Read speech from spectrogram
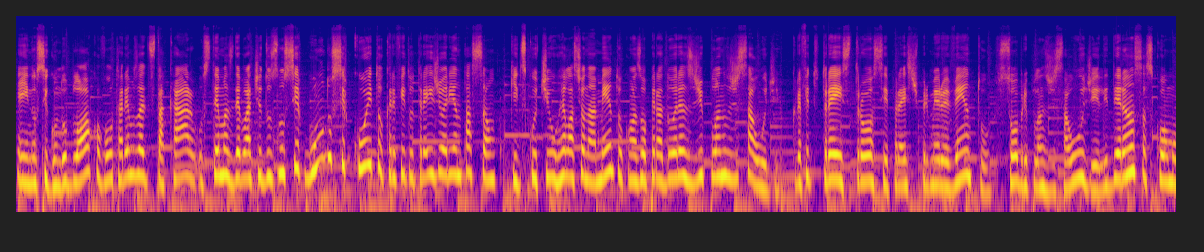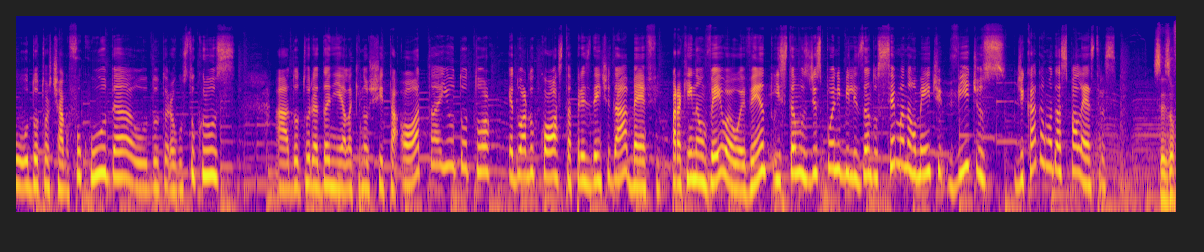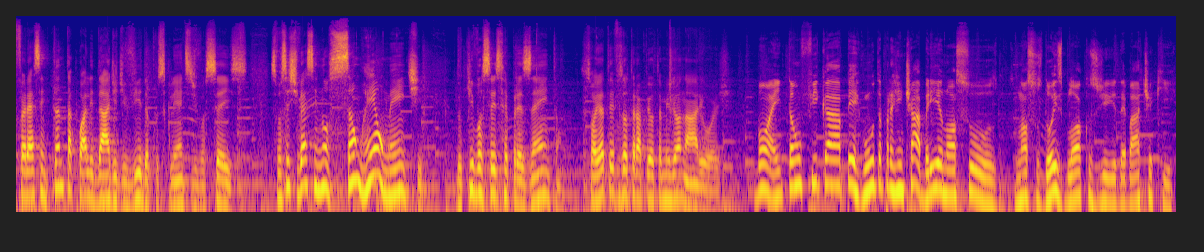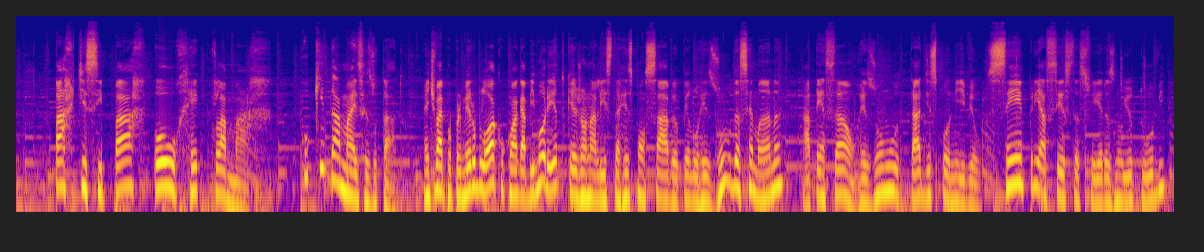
E no segundo bloco, voltaremos a destacar os temas debatidos no segundo circuito Crefito 3 de orientação, que discutiu o relacionamento com as operadoras de planos de saúde. O Crefito 3 trouxe para este primeiro evento sobre planos de saúde lideranças como o Dr. Tiago Fukuda, o Dr. Augusto Cruz, a doutora Daniela Kinoshita Ota e o doutor Eduardo Costa, presidente da ABEF. Para quem não veio ao evento, estamos disponibilizando semanalmente vídeos de cada uma das palestras. Vocês oferecem tanta qualidade de vida para os clientes de vocês. Se vocês tivessem noção realmente do que vocês representam, só ia ter fisioterapeuta milionário hoje. Bom, então fica a pergunta para a gente abrir nosso, nossos dois blocos de debate aqui. Participar ou reclamar? O que dá mais resultado? A gente vai para o primeiro bloco com a Gabi Moreto, que é jornalista responsável pelo resumo da semana. Atenção, resumo está disponível sempre às sextas-feiras no YouTube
